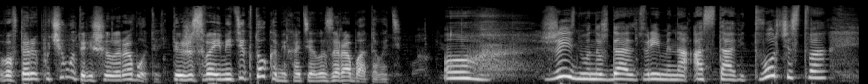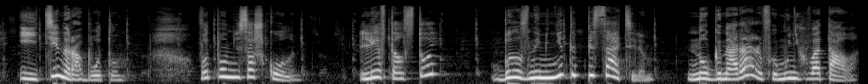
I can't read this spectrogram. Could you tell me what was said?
Во-вторых, почему ты решила работать? Ты же своими тиктоками хотела зарабатывать. Ох, жизнь вынуждает временно оставить творчество и идти на работу. Вот помню со школы. Лев Толстой был знаменитым писателем, но гонораров ему не хватало.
